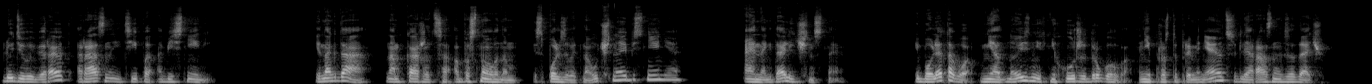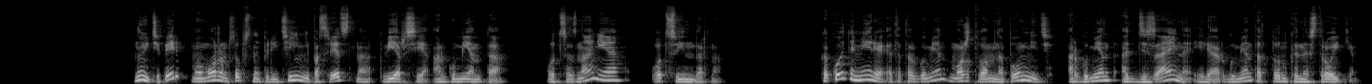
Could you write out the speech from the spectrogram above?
люди выбирают разные типы объяснений. Иногда нам кажется обоснованным использовать научное объяснение, а иногда личностное. И более того, ни одно из них не хуже другого, они просто применяются для разных задач. Ну и теперь мы можем, собственно, перейти непосредственно к версии аргумента от сознания от Свинберна. В какой-то мере этот аргумент может вам напомнить аргумент от дизайна или аргумент от тонкой настройки.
